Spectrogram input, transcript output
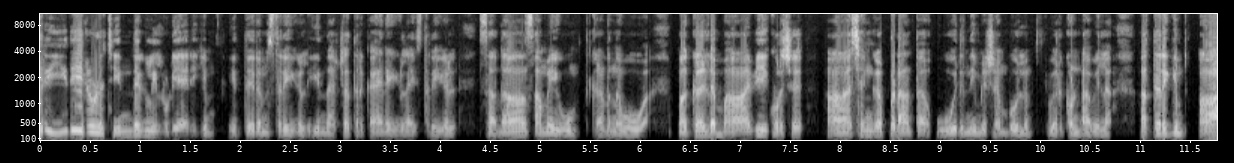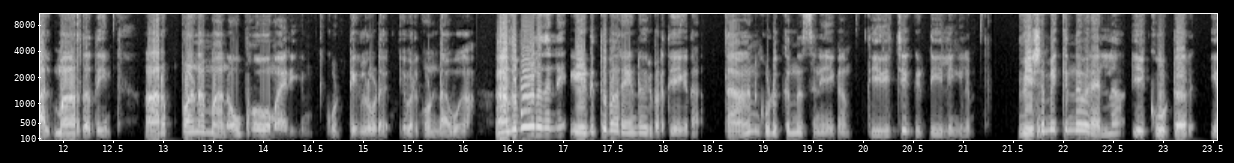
രീതിയിലുള്ള ചിന്തകളിലൂടെ ആയിരിക്കും ഇത്തരം സ്ത്രീകൾ ഈ നക്ഷത്രക്കാരികളായ സ്ത്രീകൾ സദാസമയവും കടന്നു പോവുക. മക്കളുടെ ഭാവിയെക്കുറിച്ച് ആശങ്കപ്പെടാത്ത ഒരു നിമിഷം പോലും ഇവർക്കുണ്ടാവില്ല. അത്രയ്ക്കും ആത്മാർത്ഥതയും അർപ്പണ മനോഭാവമായിരിക്കും കുട്ടികളോട് ഇവർക്കുണ്ടാവുക. അതുപോലെ തന്നെ എടുത്തു പറയേണ്ട ഒരു പ്രത്യേകത. താൻ കൊടുക്കുന്ന സ്നേഹം തിരിച്ചു കിട്ടിയില്ലെങ്കിലും വിഷമിക്കുന്നവരല്ല ഈ കൂട്ടർ ഈ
